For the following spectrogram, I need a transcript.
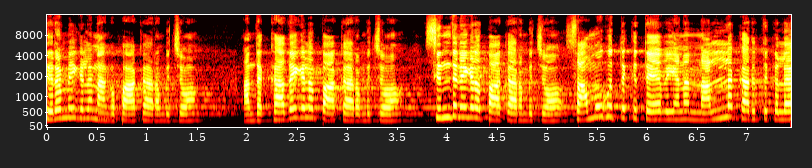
திறமைகளை நாங்கள் பார்க்க ஆரம்பித்தோம் அந்த கதைகளை பார்க்க ஆரம்பித்தோம் சிந்தனைகளை பார்க்க ஆரம்பித்தோம் சமூகத்துக்கு தேவையான நல்ல கருத்துக்களை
